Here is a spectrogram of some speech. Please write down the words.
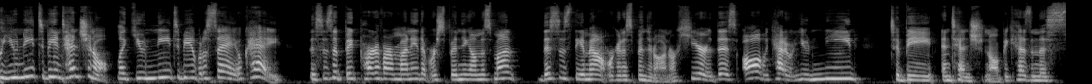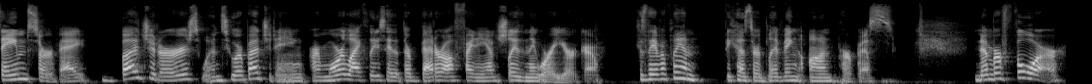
But you need to be intentional. Like you need to be able to say, okay, this is a big part of our money that we're spending on this month. This is the amount we're going to spend it on, or here, this, all the category. You need to be intentional because in the same survey, budgeters, ones who are budgeting, are more likely to say that they're better off financially than they were a year ago because they have a plan, because they're living on purpose. Number four,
